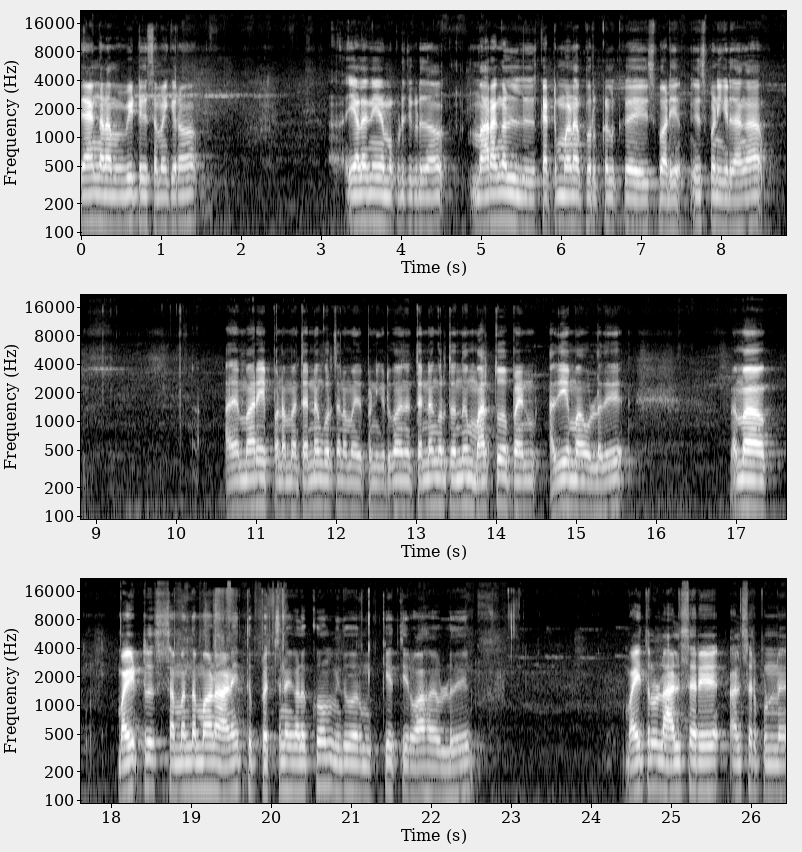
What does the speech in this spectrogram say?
தேங்காய் நம்ம வீட்டுக்கு சமைக்கிறோம். இளநீ நம்ம குடிச்சுக்கிடுதோம் மரங்கள் கட்டுமான பொருட்களுக்கு யூஸ் பண்ணி யூஸ் பண்ணிக்கிட்டாங்க அதே மாதிரி இப்போ நம்ம தென்னங்குருத்தை நம்ம இது பண்ணிக்கிட்டு இருக்கோம். இந்த தென்னங்குருத்து வந்து மருத்துவ பயன் அதிகமாக உள்ளது. நம்ம வயிற்று சம்பந்தமான அனைத்து பிரச்சனைகளுக்கும் இது ஒரு முக்கிய தீர்வாக உள்ளது. வயிற்றில் உள்ள அல்சரு அல்சர் புண்ணு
